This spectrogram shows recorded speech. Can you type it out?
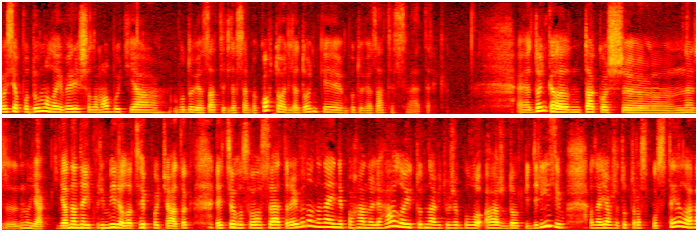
і ось я подумала і вирішила, мабуть, я буду в'язати для себе кофту, а для доньки буду в'язати светрик. Е, донька також, е, ну як, я на неї приміряла цей початок е, цього свого светра, і воно на неї непогано лягало, і тут навіть вже було аж до підрізів, але я вже тут розпустила,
